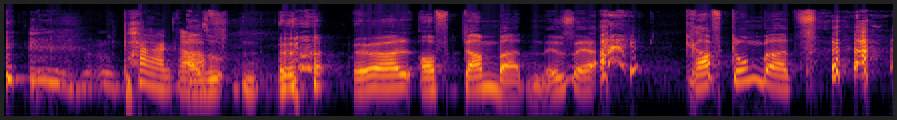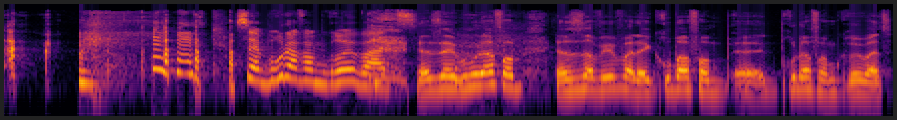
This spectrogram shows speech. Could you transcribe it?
ein Paragraph. Also ein Earl, Earl of Dumbarton ist er. Graf Dumbarts. das ist der Bruder vom Gröberts. Das ist der Bruder vom, das ist auf jeden Fall der Gruber vom, äh, Bruder vom Gröberts.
